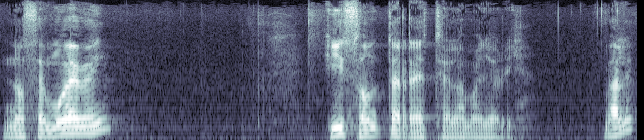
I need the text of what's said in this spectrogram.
no se mueven y son terrestres la mayoría. ¿Vale?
